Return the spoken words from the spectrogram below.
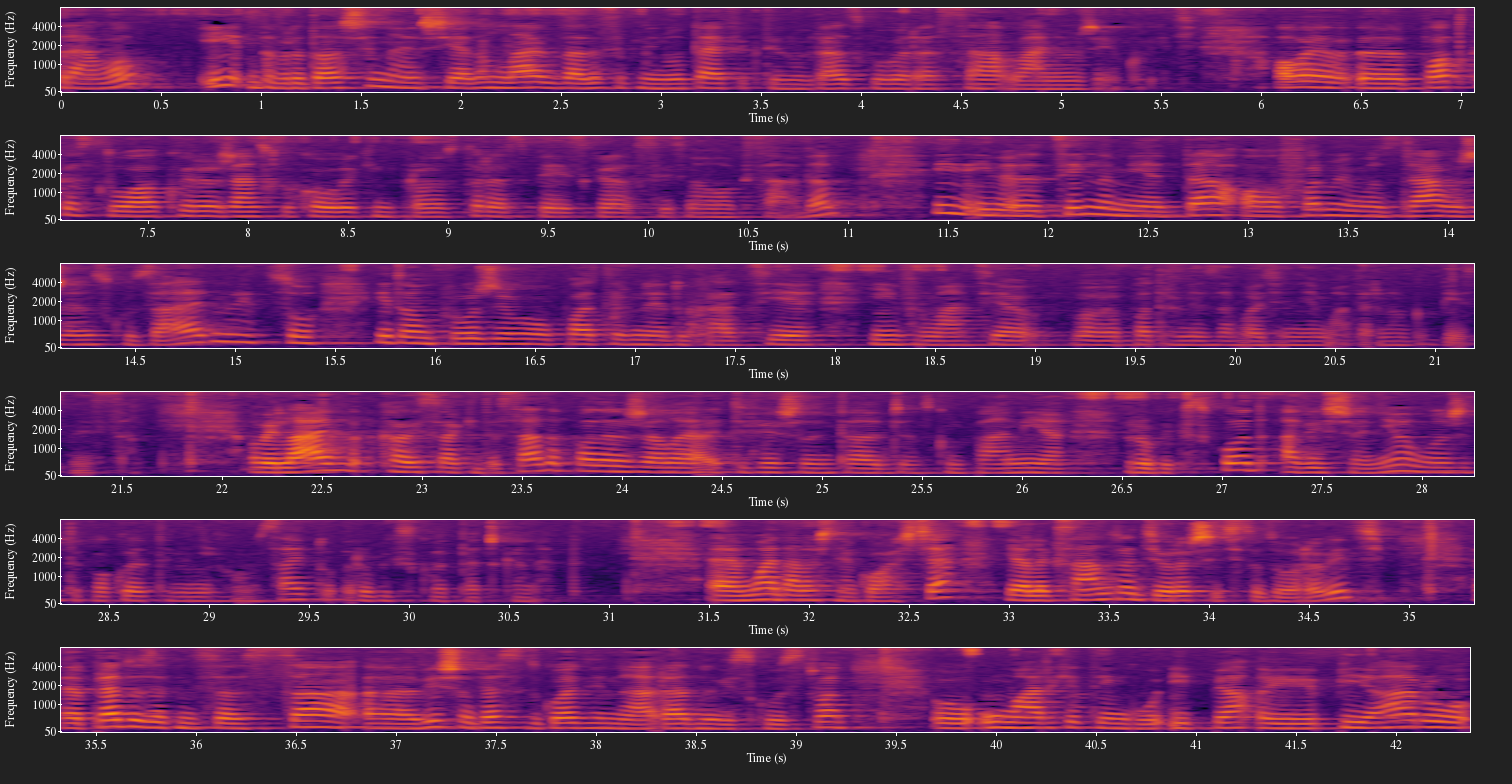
Zdravo i dobrodošli na još jedan live 20 minuta efektivnog razgovora sa Vanjom Živković. Ovo je e, podcast u okviru ženskog coworking prostora Space Girls iz Novog Sada i e, cilj nam je da oformimo zdravu žensku zajednicu i da vam pružimo potrebne edukacije i informacije e, potrebne za vođenje modernog biznisa. Ovaj live, kao i svaki do sada, podržala je Artificial Intelligence kompanija Rubik's Code, a više o njima možete pogledati na njihovom sajtu rubikscode.net. E, moja današnja gošća je Aleksandra Đurašić-Todorović, e, preduzetnica sa e, više od 10 godina radnog iskustva u marketingu i PR-u,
